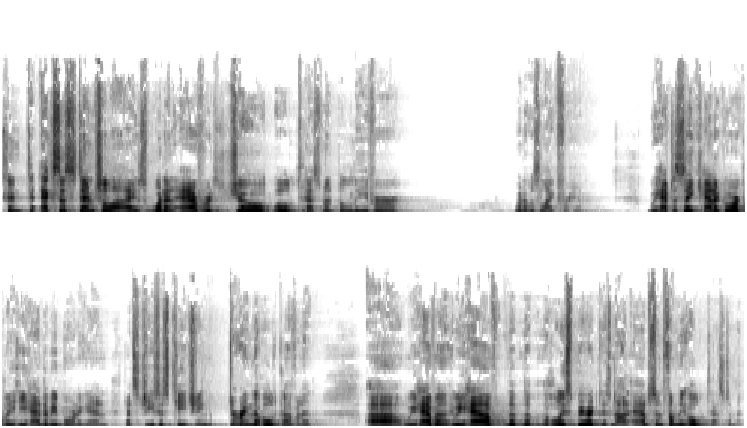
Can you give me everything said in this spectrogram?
to, to existentialize what an average Joe Old Testament believer, what it was like for him. We have to say categorically he had to be born again. That's Jesus' teaching during the Old Covenant. Uh, we have, a, we have the, the, the Holy Spirit is not absent from the Old Testament.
